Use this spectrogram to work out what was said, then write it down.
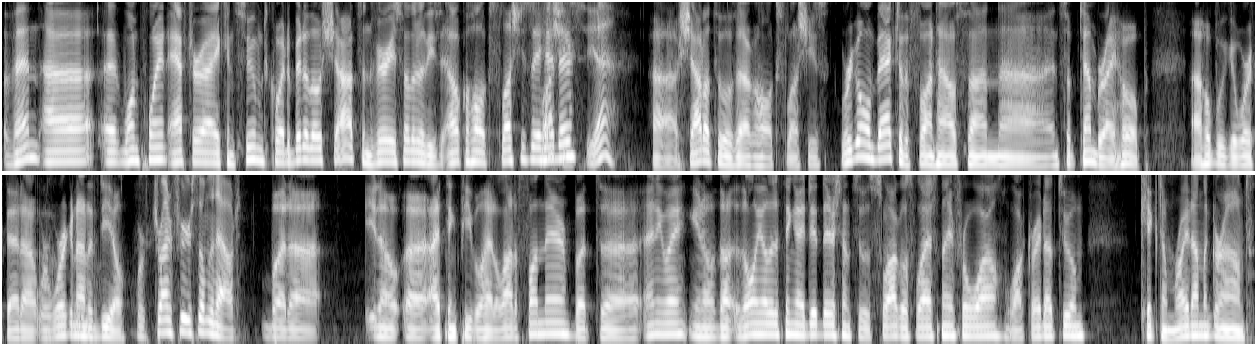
then uh, at one point, after I consumed quite a bit of those shots and various other of these alcoholic slushies they had there, yeah. uh, shout out to those alcoholic slushies. We're going back to the Funhouse on uh, in September. I hope. I hope we could work that out. We're working on a deal, We're trying to figure something out. but uh, you know, uh, I think people had a lot of fun there. But uh, anyway, you know, the, the only other thing I did there since it was Swoggle's last night for a while, walked right up to him, kicked him right on the ground.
